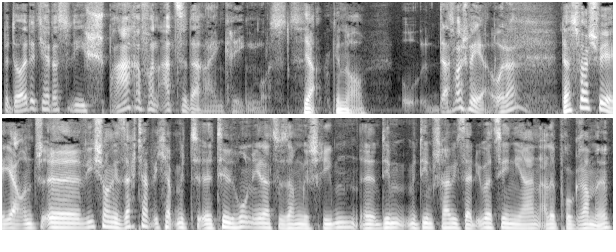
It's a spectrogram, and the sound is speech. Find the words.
bedeutet ja, dass du die Sprache von Atze da reinkriegen musst. Ja, genau. Das war schwer, oder? Das war schwer, ja. Und äh, wie ich schon gesagt habe, ich habe mit äh, Till Hoheneder zusammengeschrieben. Äh, dem, mit dem schreibe ich seit über zehn Jahren alle Programme.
